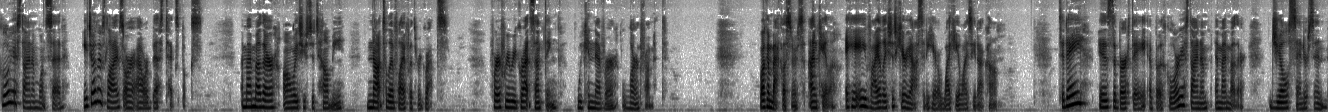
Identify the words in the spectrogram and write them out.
Gloria Steinem once said, Each other's lives are our best textbooks. And my mother always used to tell me not to live life with regrets. For if we regret something, we can never learn from it. Welcome back, listeners. I'm Kayla, aka Violacious Curiosity here at YKYC.com. Today is the birthday of both Gloria Steinem and my mother, Jill Sanderson.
